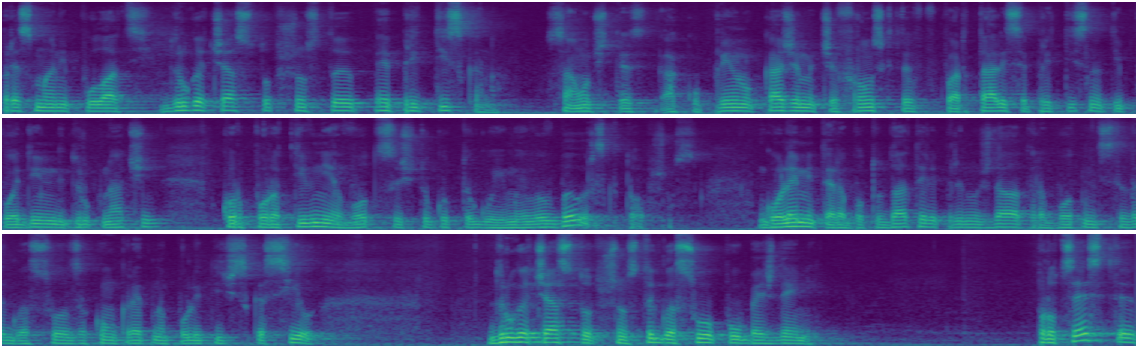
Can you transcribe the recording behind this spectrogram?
през манипулации. Друга част от общността е притискана. Само, че те, ако примерно кажем, че в ромските квартали са притиснати по един или друг начин, корпоративният вод също го, го има и в българската общност. Големите работодатели принуждават работниците да гласуват за конкретна политическа сила. Друга част от общността гласува по убеждение. Процесите,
